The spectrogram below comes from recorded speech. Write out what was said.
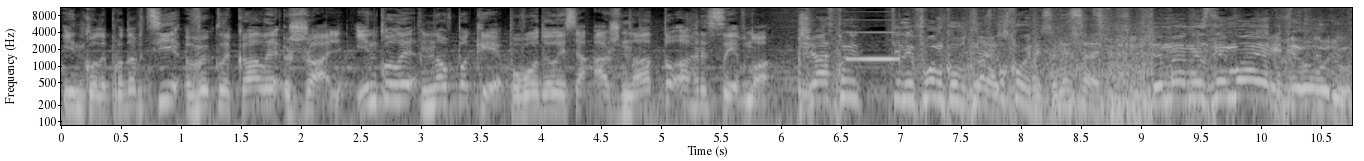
Інколи продавці викликали жаль, інколи навпаки поводилися аж надто агресивно. Часто телефон ковтнеш. Заспокойтеся, не сядь. Ти мене знімає, я тобі говорю.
